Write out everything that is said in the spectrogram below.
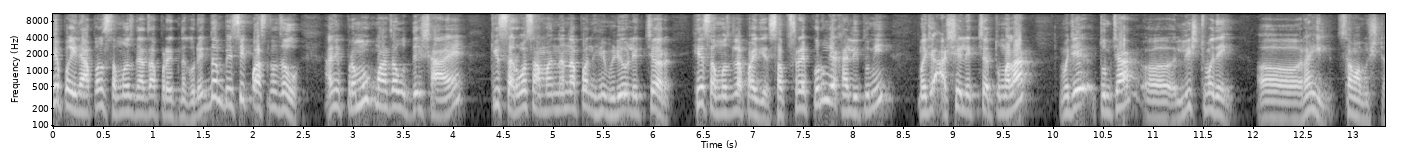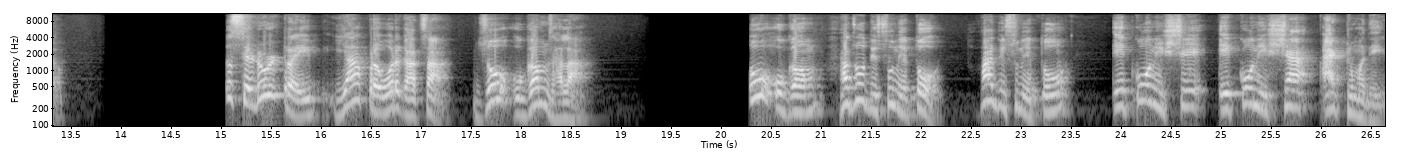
हे पहिले आपण समजण्याचा प्रयत्न करू. एकदम बेसिकपासून जाऊ. आणि प्रमुख माझा उद्देश आहे की सर्वसामान्यांना पण हे व्हिडिओ लेक्चर हे समजलं पाहिजे. सबस्क्राईब करून घ्या खाली तुम्ही. म्हणजे असे लेक्चर तुम्हाला म्हणजे तुमच्या लिस्टमध्ये राहील समाविष्ट. तर शेड्यूल ट्राईब या प्रवर्गाचा जो उगम झाला तो उगम हा जो दिसून येतो हा दिसून येतो एकोणीसशे एकोणीसच्या ऍक्टमध्ये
